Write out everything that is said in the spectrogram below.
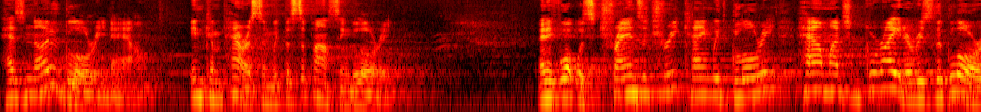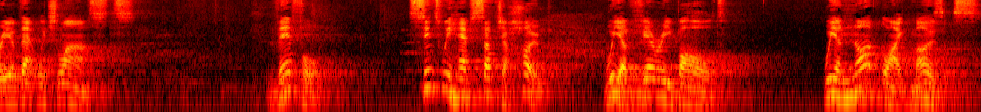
has no glory now in comparison with the surpassing glory? And if what was transitory came with glory, how much greater is the glory of that which lasts? Therefore, since we have such a hope, we are very bold. We are not like Moses,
